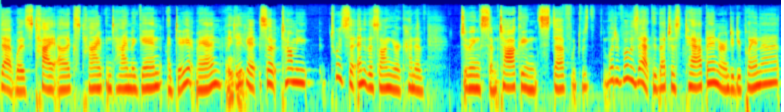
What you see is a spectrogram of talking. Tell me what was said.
That was Ty Alex, time and time again. I dig it, man. I Thank dig you. it. So, Tommy, towards the end of the song, you were kind of doing some talking stuff. What was what, what was that? Did that just happen, or did you plan that?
